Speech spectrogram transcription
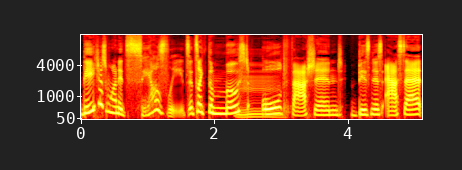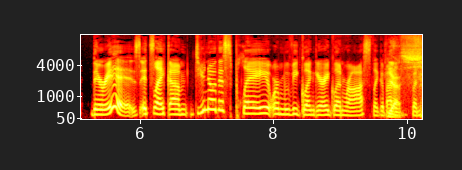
They just wanted sales leads. It's like the most old fashioned business asset there is. It's like, um, do you know this play or movie Glengarry Glen Ross, like about Yes. a bunch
